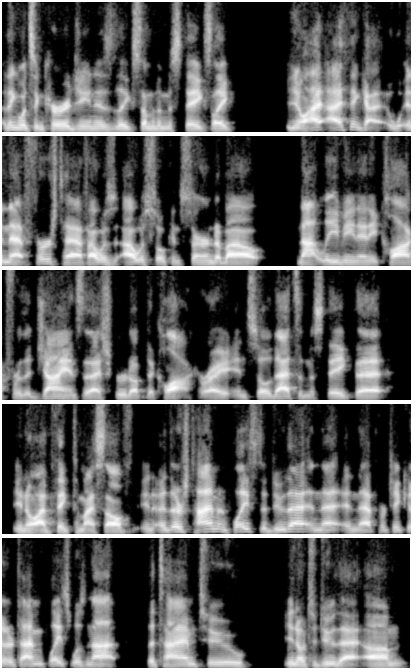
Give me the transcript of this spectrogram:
I think what's encouraging is like some of the mistakes, like you know, I, I think I, in that first half, I was I was so concerned about not leaving any clock for the Giants that I screwed up the clock, right? And so that's a mistake that you know I think to myself, and there's time and place to do that, and that and that particular time and place was not the time to you know to do that. Um,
